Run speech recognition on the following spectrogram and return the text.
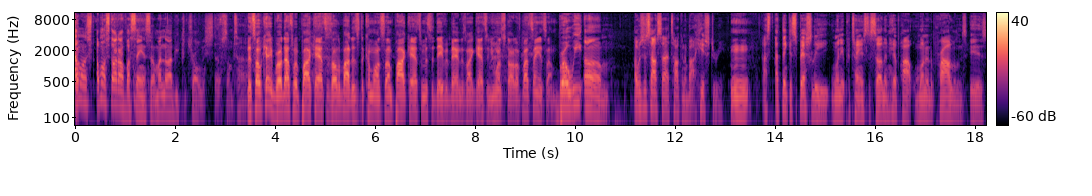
I want to I want to start off by saying something. I know I be controlling stuff sometimes. It's okay, bro. That's what podcast is all about. This is the Come On Son podcast, Mr. David Banner is my guest, and you want to start off by saying something. Bro, we um I was just outside talking about history. Mm-hmm. I, I think especially when it pertains to southern hip hop, one of the problems is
